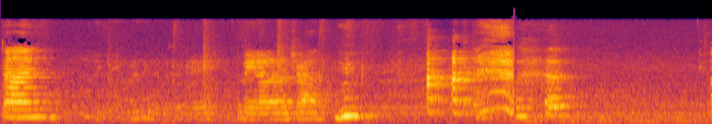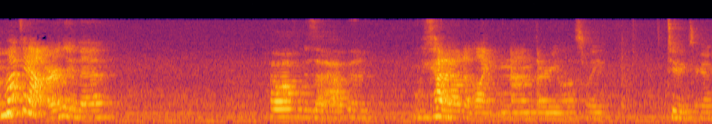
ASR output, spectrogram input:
done. I think they, I think they look okay. I mean, I don't tried. I'm not getting out early though. How often does that happen? We got out at like 9:30 last week, two weeks ago.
